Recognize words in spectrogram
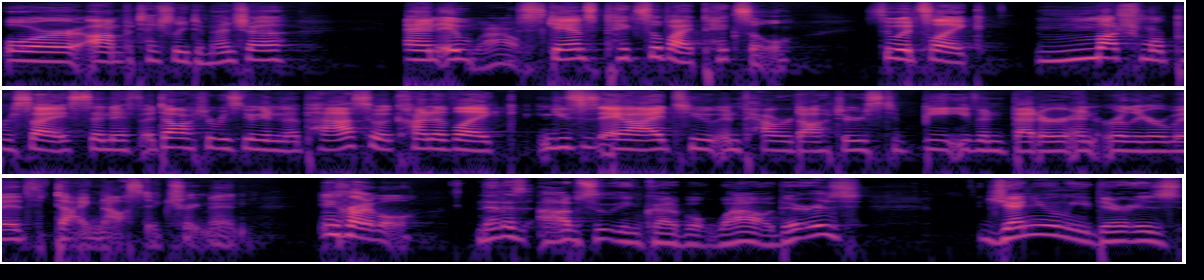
or um, potentially dementia, and it Wow. scans pixel by pixel. So it's like much more precise than if a doctor was doing it in the past. So it kind of like uses AI to empower doctors to be even better and earlier with diagnostic treatment. Incredible. that is absolutely incredible wow there is genuinely there is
